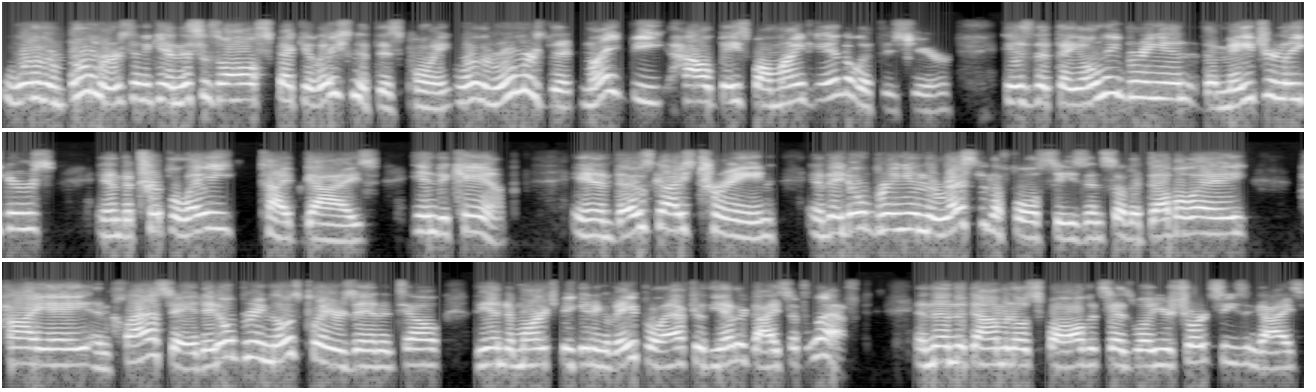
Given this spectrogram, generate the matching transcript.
one of the rumors, and again, this is all speculation at this point, one of the rumors that might be how baseball might handle it this year is that they only bring in the major leaguers and the AAA type guys into camp. And those guys train, and they don't bring in the rest of the full season. So the double A, high A, and class A, they don't bring those players in until the end of March, beginning of April, after the other guys have left. And then the dominoes fall that says, well, your short season guys,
